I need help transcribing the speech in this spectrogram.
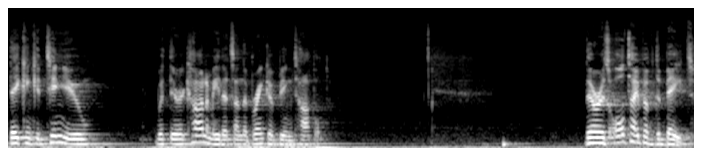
they can continue with their economy that's on the brink of being toppled. There is all type of debate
